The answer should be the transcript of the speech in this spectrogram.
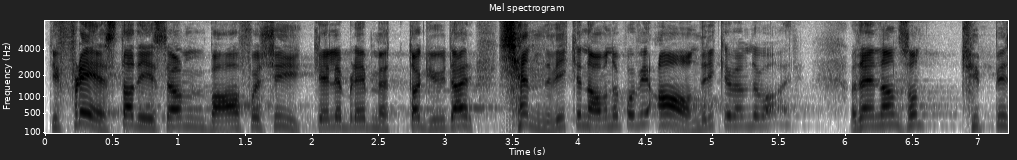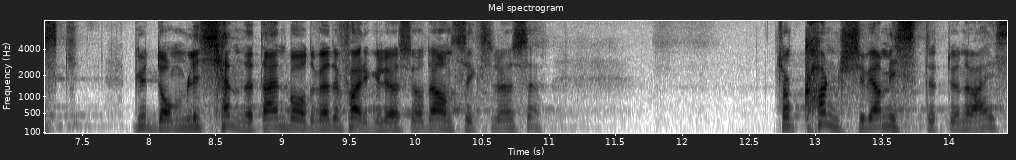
De fleste av de som ba for syke eller ble møtt av Gud der, kjenner vi ikke navnet på. Vi aner ikke hvem det var. Og Det er en eller annen sånn typisk guddommelig kjennetegn både ved det fargeløse og det ansiktsløse som kanskje vi har mistet underveis.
